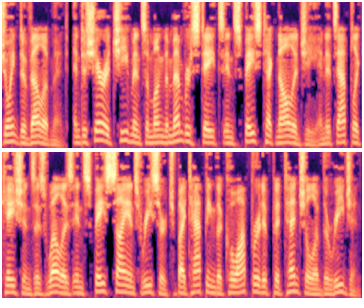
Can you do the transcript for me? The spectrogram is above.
joint development, and to share achievements among the member states in space technology and its applications as well as in space science research by tapping the cooperative potential of the region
